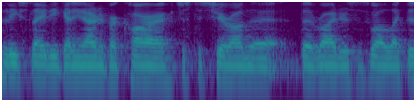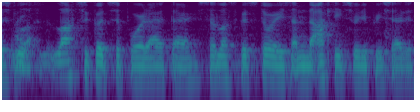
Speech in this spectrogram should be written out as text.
police lady getting out of her car just to cheer on the, the riders as well. Like there's lo- lots of good support out there, so lots of good stories, and the athletes really appreciate it.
